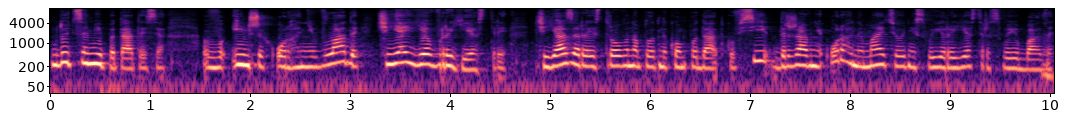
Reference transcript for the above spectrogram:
будуть самі питатися в інших органів влади, чи я є в реєстрі, чи я зареєстрована платником податку. Всі державні органи мають сьогодні свої реєстри, свої бази.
